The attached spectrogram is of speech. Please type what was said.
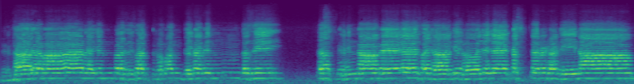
विधायमान इन्वसि शत्रुमन्दिनविन्दसि तस्मिन्नामे स यजे कश्चर्षणीनाम्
